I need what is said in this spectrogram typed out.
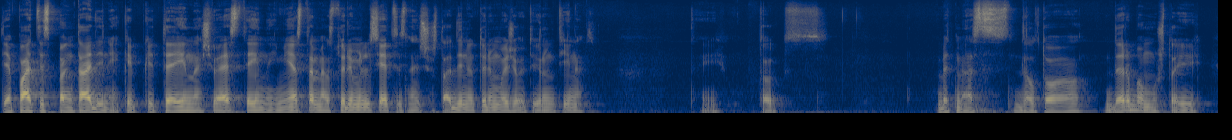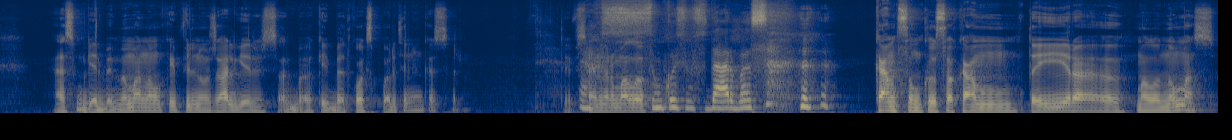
Tie patys penktadieniai, kaip kiti eina švesti, eina į miestą, mes turim ilsėtis, nes šeštadienį turim važiuoti į rungtynės. Tai toks. Bet mes dėl to dirbam už tai. Esam gerbiami, manau, kaip Vilniaus Žalgeris arba kaip bet koks sportininkas. Ir tai visai normalu. Sunkus jūsų darbas. kam sunkus, o kam tai yra malonumas.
